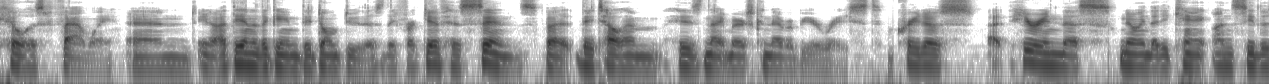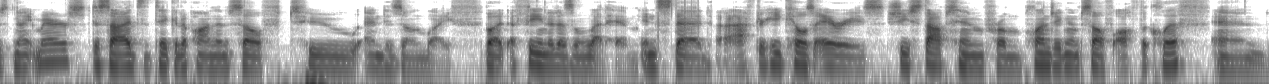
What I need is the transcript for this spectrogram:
kill his family. And, you know, at the end of the game, they don't do this. They forgive his sins, but they tell him his nightmares can never be erased. Kratos, hearing this, knowing that he can't unsee those nightmares, decides to take it upon himself to end his own life. But Athena doesn't let him. Instead, after he kills Ares, she stops him from plunging himself off the cliff and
